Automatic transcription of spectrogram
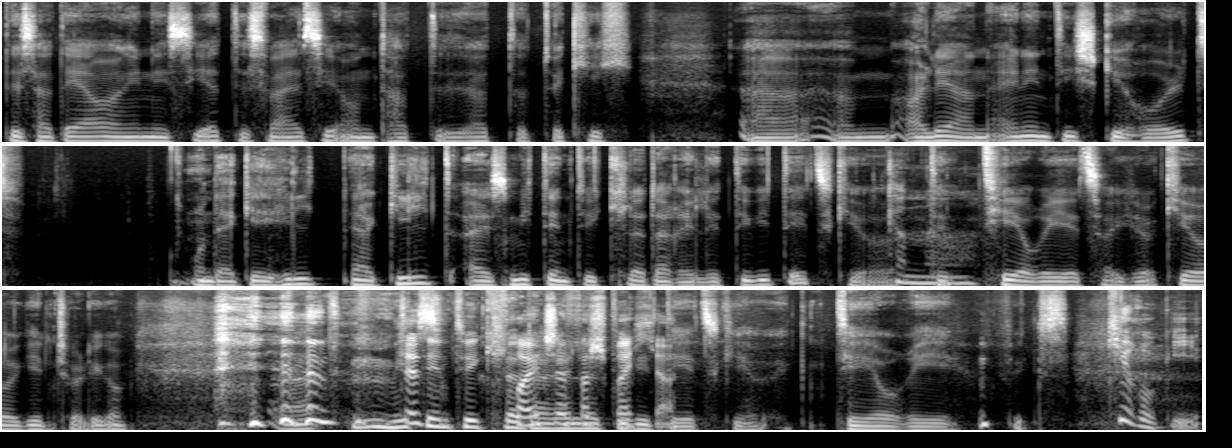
das hat er organisiert, das weiß ich, und hat, hat dort wirklich alle an einen Tisch geholt. Und er, gilt, er gilt als Mitentwickler der Relativitätstheorie. Genau. Theorie, jetzt sage ich ja Chirurgie, Entschuldigung. Äh, Mitentwickler der. Relativitätstheorie. Chirurgie.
